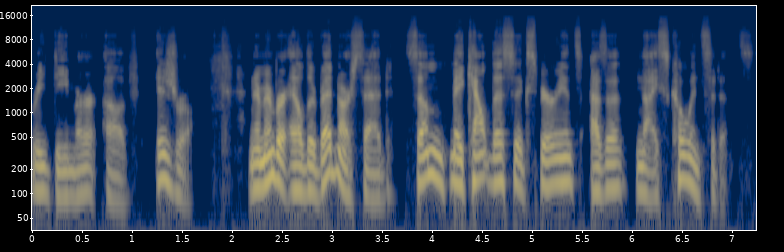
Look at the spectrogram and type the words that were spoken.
Redeemer of Israel. And remember, Elder Bednar said, Some may count this experience as a nice coincidence.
